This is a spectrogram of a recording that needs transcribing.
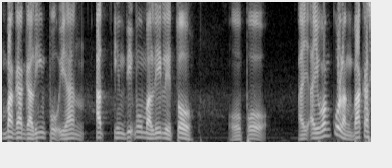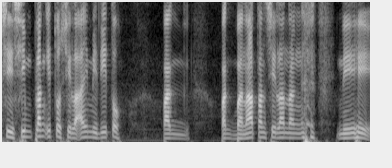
magagaling po yan at hindi mo malilito. Opo, ay aywan ko lang, baka si simplang ito sila ay mi dito. Pag pagbanatan sila ng ni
